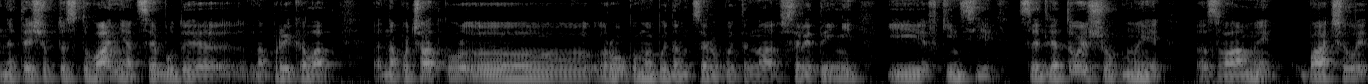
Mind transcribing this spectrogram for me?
не те, щоб тестування, це буде, наприклад, на початку е, року ми будемо це робити на всередині і в кінці. Це для того, щоб ми з вами бачили е,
